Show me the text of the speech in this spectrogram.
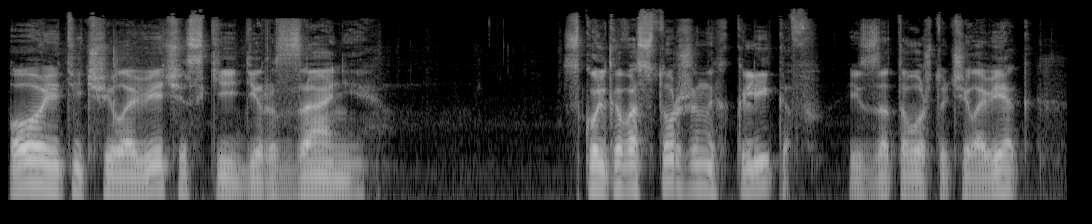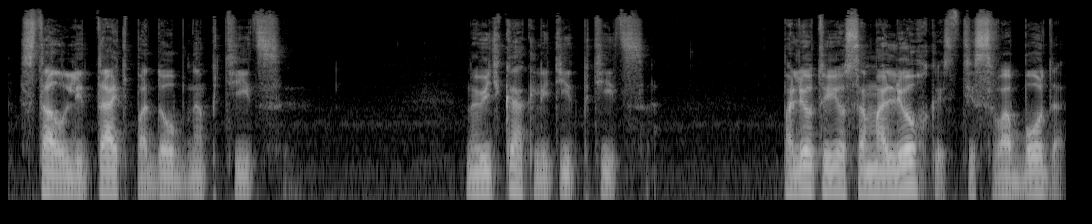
О, эти человеческие дерзания! Сколько восторженных кликов из-за того, что человек стал летать подобно птице. Но ведь как летит птица? Полет ее сама легкость и свобода.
